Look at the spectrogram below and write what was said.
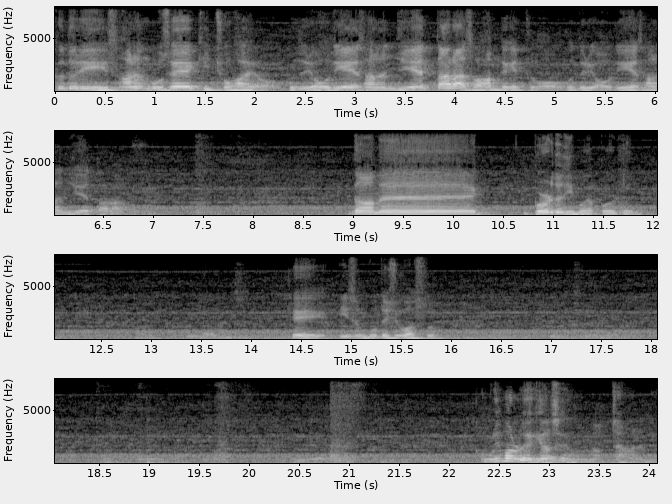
그들이 사는 곳에 기초하여 그들이 어디에 사는지에 따라서 하면 되겠죠. 그들이 어디에 사는지에 따라서. 그 다음에 burden이 뭐야 burden? 오케이 이승 뭐 대시 왔어? 우리말로 얘기하세요. 나 잘하는데.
